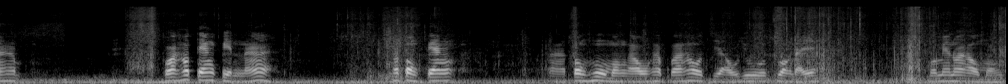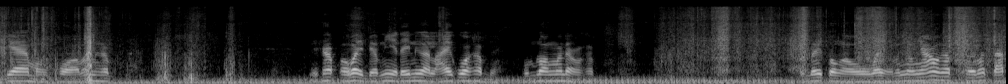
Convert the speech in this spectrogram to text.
นะครับเพราะเขาแตงเป็นนะเขาต้องแตงต้องหู้มองเอาครับ ว่าเขาจะเอาอยู่ช่วงไหนบ่แม่นว่าเอาหมองแก่หมองคอมันครับนี่ครับเอาไว้แบบนี้ได้เนื้อหลายกว่าครับเนี่ยผมลองมาแล้วครับผมได้ต้องเอาไว้มันเงาๆครับคอยมาตัด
